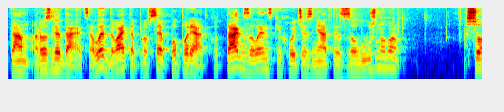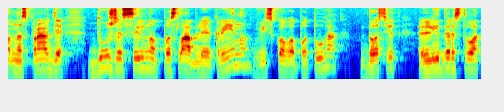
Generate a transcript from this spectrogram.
там розглядається. Але давайте про все по порядку. Так, Зеленський хоче зняти залужного. Що насправді дуже сильно послаблює країну, військова потуга, досвід, лідерство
